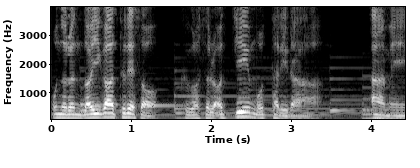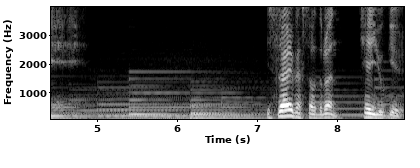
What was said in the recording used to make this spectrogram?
오늘은 너희가 들에서 그것을 얻지 못하리라. 아멘. 이스라엘 백성들은 제6일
